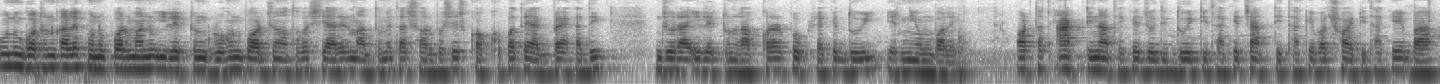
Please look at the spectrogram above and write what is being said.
অণু গঠনকালে কোনো পরমাণু ইলেকট্রন গ্রহণ, বর্জন অথবা শেয়ারের মাধ্যমে তার সর্বশেষ কক্ষপথে এক বা একাধিক জোড়া ইলেকট্রন লাভ করার প্রক্রিয়াকে দুই এর নিয়ম বলে। অর্থাৎ আটটি না থেকে যদি দুইটি থাকে, চারটি থাকে বা ছয়টি থাকে বা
